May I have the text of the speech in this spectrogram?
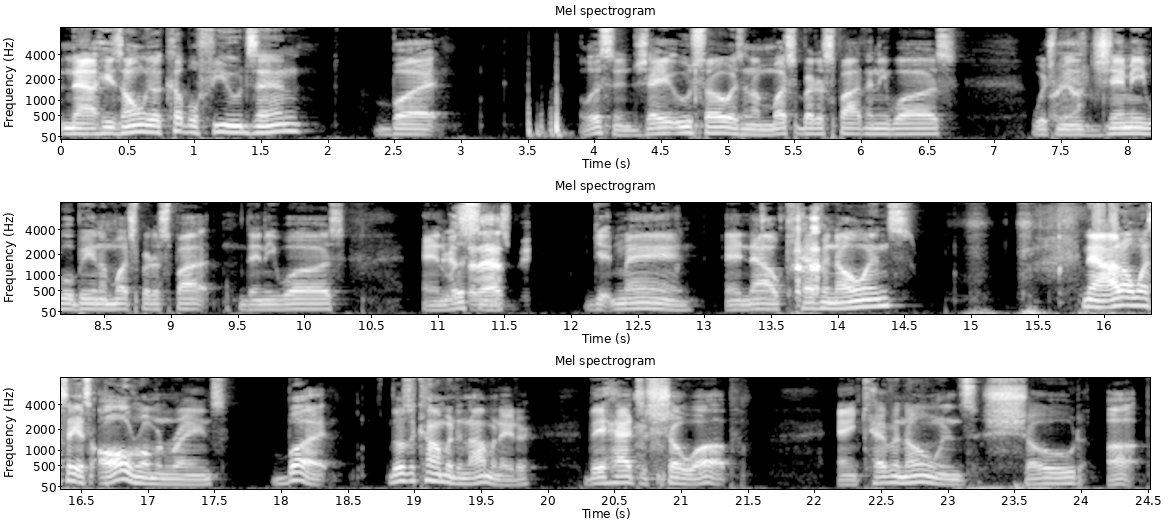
Now he's only a couple feuds in, but listen, Jey Uso is in a much better spot than he was, which Oh, means yeah. Jimmy will be in a much better spot than he was. And it listen, has to be. get man, and now Kevin Owens. Now I don't want to say it's all Roman Reigns, but there's a common denominator. They had to show up, and Kevin Owens showed up.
